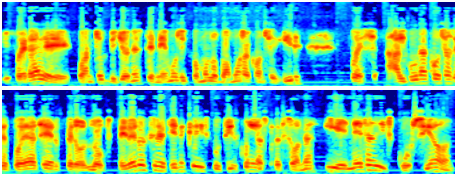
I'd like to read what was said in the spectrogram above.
Y fuera de cuántos billones tenemos y cómo los vamos a conseguir, pues alguna cosa se puede hacer, pero lo primero es que se tiene que discutir con las personas y en esa discusión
